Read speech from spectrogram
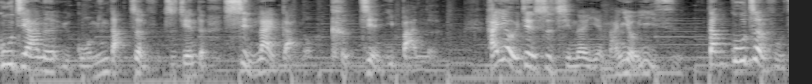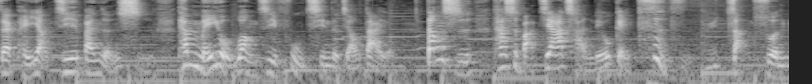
辜家呢与国民党政府之间的信赖感哦，可见一斑了。还有一件事情呢，也蛮有意思。当辜政府在培养接班人时，他没有忘记父亲的交代哦。当时他是把家产留给次子与长孙，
